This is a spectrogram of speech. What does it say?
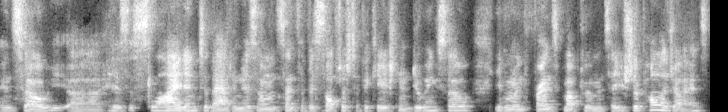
and so uh, his slide into that and his own sense of his self-justification in doing so, even when friends come up to him and say, you should apologize.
